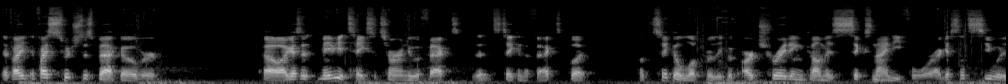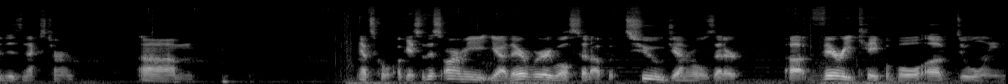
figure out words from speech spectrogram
if I if I switch this back over, oh, I guess it maybe it takes a turn to effect that it's taken effect, but let's take a look really quick. Our trade income is six ninety four. I guess let's see what it is next turn. Um, that's cool. Okay, so this army, yeah, they're very well set up with two generals that are uh, very capable of dueling.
